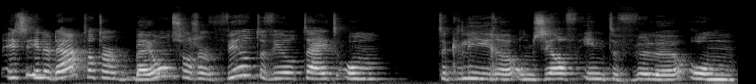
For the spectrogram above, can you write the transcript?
is inderdaad dat er bij ons was er veel te veel tijd om te klieren, om zelf in te vullen, om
